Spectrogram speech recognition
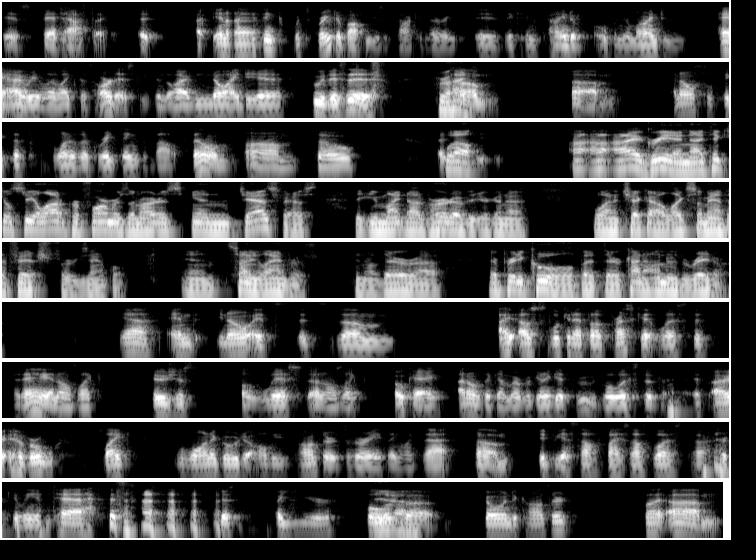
is fantastic. It, uh, and I think what's great about music documentaries is it can kind of open your mind to, hey, I really like this artist, even though I have no idea who this is. right. Um, um, and I also think that's one of the great things about film. Um, so, uh, Well, I, I, I agree, and I think you'll see a lot of performers and artists in Jazz Fest that you might not have heard of that you're going to want to check out, like Samantha Fish, for example, and Sonny Landreth. You know, they're uh, they're pretty cool, but they're kind of under the radar. Yeah, and you know, it's it's um I, I was looking at the press kit list this today and I was like, it was just a list and I was like, okay, I don't think I'm ever gonna get through the list of if I ever like want to go to all these concerts or anything like that. Um it'd be a South by Southwest uh, Herculean task. just a year full Yeah. of uh, going to concerts. But um,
